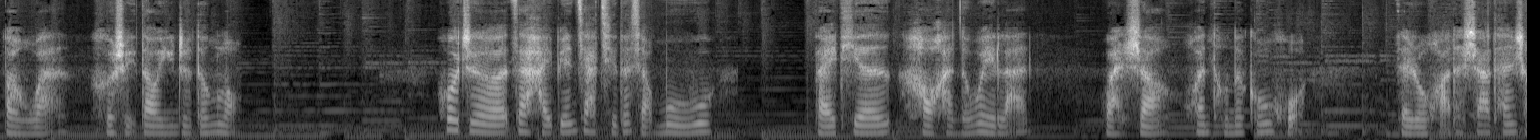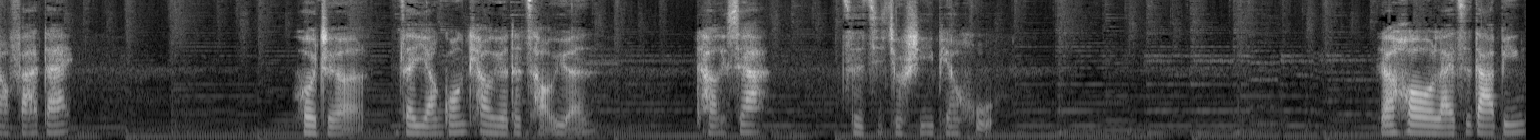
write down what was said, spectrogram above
傍晚河水倒映着灯笼。”或者在海边架起的小木屋，白天浩瀚的蔚蓝，晚上欢腾的篝火，在柔滑的沙滩上发呆；或者在阳光跳跃的草原，躺下，自己就是一片湖。然后来自大兵，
